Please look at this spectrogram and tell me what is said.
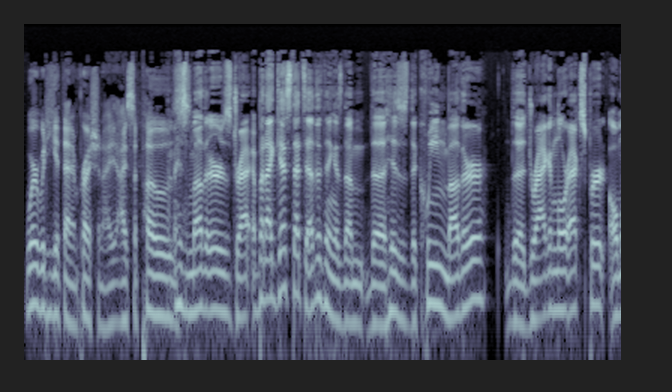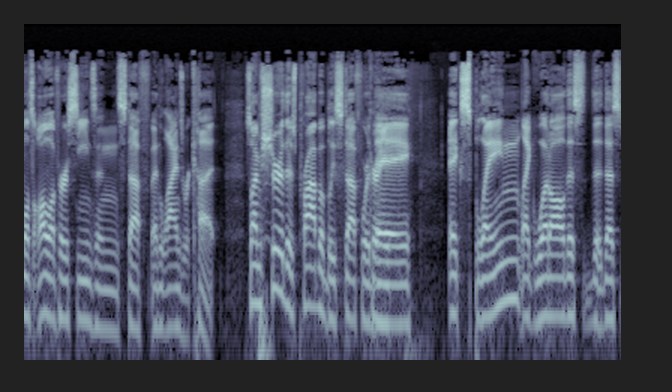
Where would he get that impression? I, I suppose. his mother's drag but i guess that's the other thing is the the his the queen mother the dragon lore expert almost all of her scenes and stuff and lines were cut so i'm sure there's probably stuff where they explain like what all this th- this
